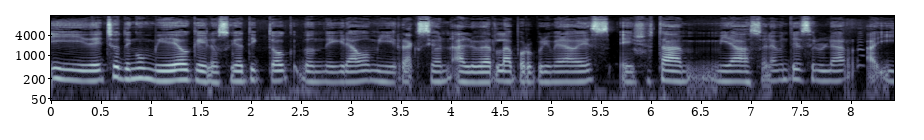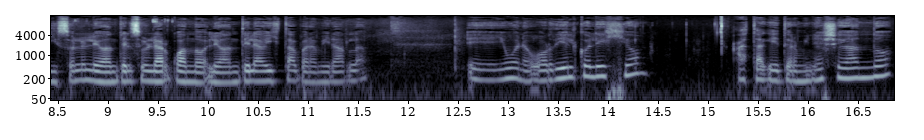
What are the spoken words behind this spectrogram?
Y de hecho tengo un video que lo subí a TikTok donde grabo mi reacción al verla por primera vez. Eh, yo estaba, miraba solamente el celular ah, y solo levanté el celular cuando levanté la vista para mirarla. Eh, y bueno, bordé el colegio hasta que terminé llegando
